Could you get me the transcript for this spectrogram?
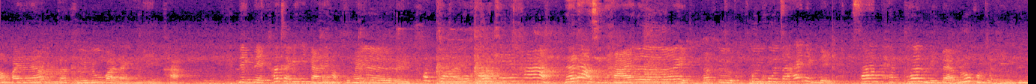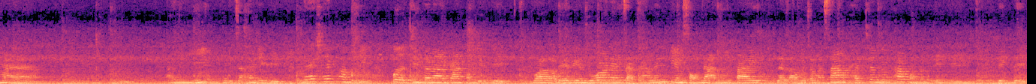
ต่อไปแล้วก็คือรูปอะไรนั่นเองค่ะ เด็กๆเข้าใจวิธีการเล่นของครูไหมเอ่ยเข้าใจค่ะโอเคค่ะ และด่านสุดท้ายเลย ก็คือคุณครูจะให้เด็กๆ สร้างแพทเทิร์นหรือแบบรูปของตัวเองขึ้นมา อันนี้ครูจะให้เด็กๆ ได้ใช้ความคิดเปิดจินตนาการของเด็กๆ ว่าเราได้เรียนรู้อะไรจากการเล่นเกมสองด่านนี้ไป และเราก็จะมาสร้างแพทเทิร์นรูปภาพของตนเองเอง เด็ก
